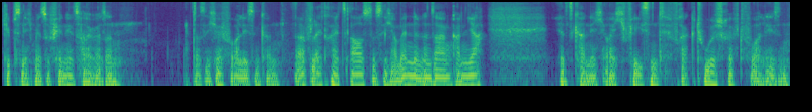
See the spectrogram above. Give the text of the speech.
gibt es nicht mehr so viel Nils Holgersson, dass ich euch vorlesen kann. Aber vielleicht reicht es aus, dass ich am Ende dann sagen kann, ja, Jetzt kann ich euch fließend Frakturschrift vorlesen.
